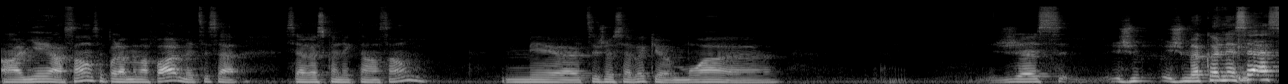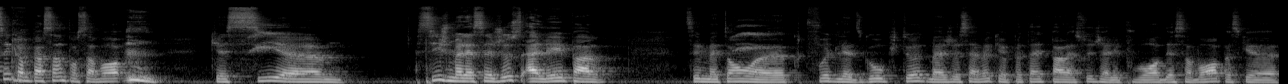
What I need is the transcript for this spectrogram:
en lien ensemble, c'est pas la même affaire, mais tu sais, ça, ça reste connecté ensemble. Mais euh, tu sais, je savais que moi, euh, je, je, je me connaissais assez comme personne pour savoir que si, euh, si je me laissais juste aller par, tu sais, mettons, coup de foot, let's go, puis tout, ben je savais que peut-être par la suite, j'allais pouvoir décevoir parce que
